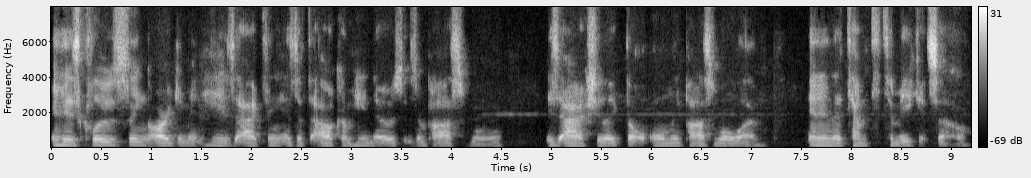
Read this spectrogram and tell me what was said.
In his closing argument, he is acting as if the outcome he knows is impossible is actually like the only possible one in an attempt to make it so.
